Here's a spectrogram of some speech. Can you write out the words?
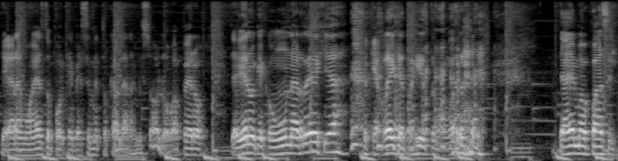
llegáramos a esto porque a veces me toca hablar a mí solo, ¿va? Pero ya vieron que con una regia, que regia trajiste, ya es más fácil.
